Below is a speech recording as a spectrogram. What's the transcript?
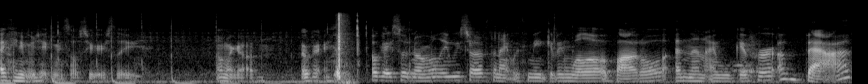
I can't even take myself seriously. Oh my god. Okay. Okay, so normally we start off the night with me giving Willow a bottle and then I will give her a bath.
